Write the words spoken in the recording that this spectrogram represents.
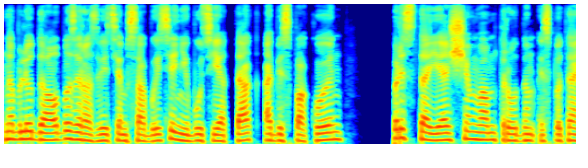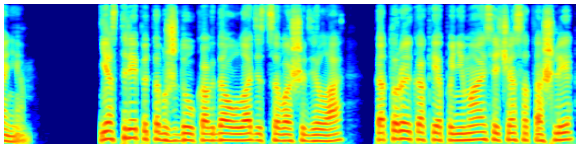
наблюдал бы за развитием событий, не будь я так обеспокоен предстоящим вам трудным испытанием. Я с трепетом жду, когда уладятся ваши дела, которые, как я понимаю, сейчас отошли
